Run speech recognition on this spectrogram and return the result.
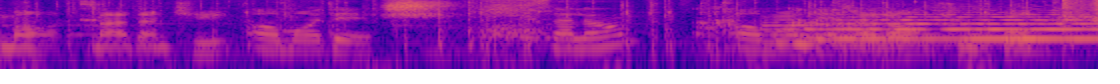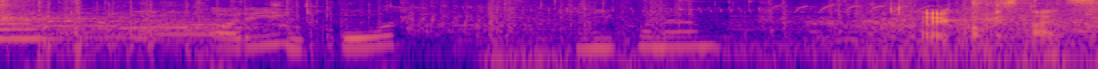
معمار معدنچی آماده. سلام. آماده. سلام. چوببر آری. چوب بر می کنم. There come his knights.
